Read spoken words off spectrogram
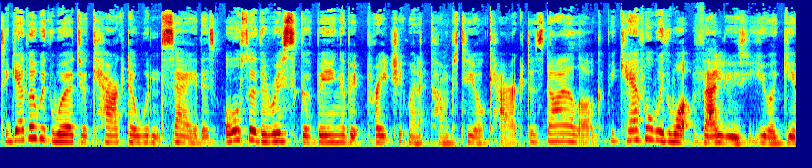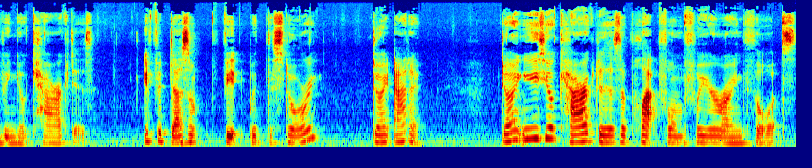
Together with words your character wouldn't say, there's also the risk of being a bit preachy when it comes to your character's dialogue. Be careful with what values you are giving your characters. If it doesn't fit with the story, don't add it. Don't use your characters as a platform for your own thoughts.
